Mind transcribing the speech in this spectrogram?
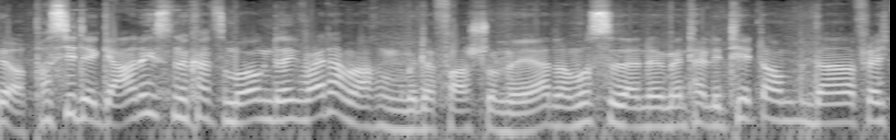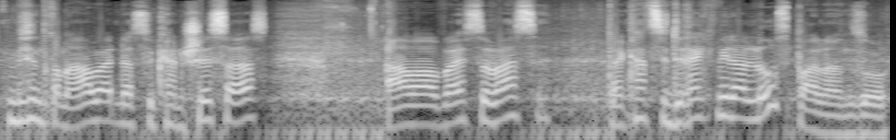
ja, passiert dir gar nichts und du kannst morgen direkt weitermachen mit der Fahrstunde. Ja? Da musst du deine Mentalität noch da vielleicht ein bisschen dran arbeiten, dass du keinen Schiss hast. Aber weißt du was? Dann kannst du direkt wieder losballern so.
